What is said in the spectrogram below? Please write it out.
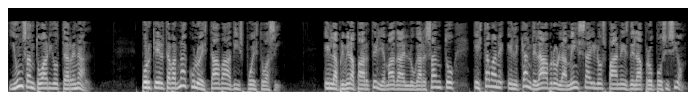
y un santuario terrenal, porque el tabernáculo estaba dispuesto así. En la primera parte, llamada el lugar santo, estaban el candelabro, la mesa y los panes de la proposición.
